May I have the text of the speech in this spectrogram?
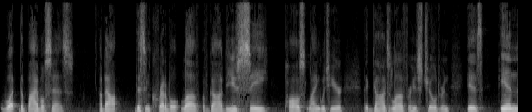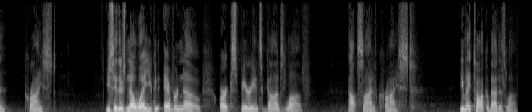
what the Bible says about this incredible love of God. Do you see Paul's language here that God's love for his children is in Christ? You see, there's no way you can ever know or experience God's love outside of Christ. You may talk about his love.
